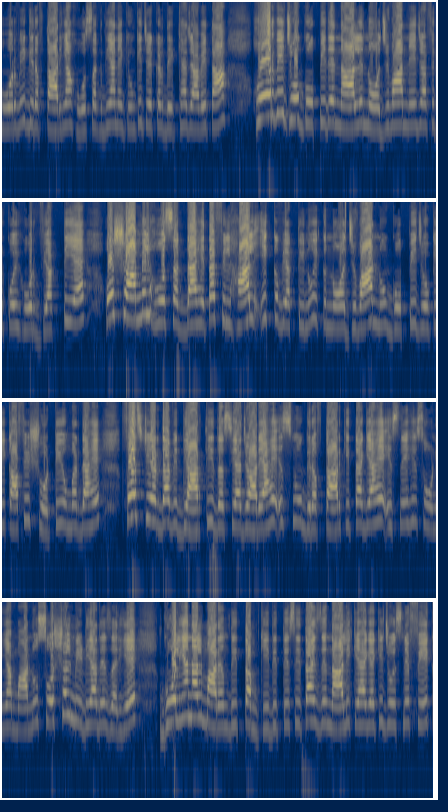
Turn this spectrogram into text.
ਹੋਰ ਵੀ ਗ੍ਰਿਫਤਾਰੀਆਂ ਹੋ ਸਕਦੀਆਂ ਨੇ ਕਿਉਂਕਿ ਜੇਕਰ ਦੇਖਿਆ ਜਾਵੇ ਤਾਂ ਹੋਰ ਵੀ ਜੋ ਗੋਪੀ ਦੇ ਨਾਲ ਨੌਜਵਾਨ ਨੇ ਜਾਂ ਫਿਰ ਕੋਈ ਹੋਰ ਵਿਅਕਤੀ ਹੈ, ਉਹ ਸ਼ਾਮਿਲ ਹੋ ਸਕਦਾ ਹੈ ਤਾਂ ਫਿਲਹਾਲ ਇੱਕ ਵਿਅਕਤੀ ਨੂੰ ਇੱਕ ਨੌਜਵਾਨ ਨੂੰ ਗੋਪੀ ਜੋ ਕਿ ਕਾਫੀ ਛੋਟੀ ਉਮਰ ਦਾ ਹੈ ਫਸਟ ਈਅਰ ਦਾ ਵਿਦਿਆਰਥੀ ਦੱਸਿਆ ਜਾ ਰਿਹਾ ਹੈ। ਇਸ ਨੂੰ ਗ੍ਰਿਫਤਾਰ ਕੀਤਾ ਗਿਆ ਹੈ। ਇਸ ਨੇ ਹੀ ਸੋਨੀਆ ਮਾਨ ਨੂੰ ਸੋਸ਼ਲ ਮੀਡੀਆ ਦੇ ਜ਼ਰੀਏ ਗੋਲੀਆਂ ਨਾਲ ਮਾਰਨ ਦੀ ਧਮਕੀ ਦਿੱਤੀ ਸੀ। ਤਾਂ ਇਸ ਦੇ ਨਾਲ ਹੀ ਕਿਹਾ ਗਿਆ ਕਿ ਜੋ ਇਸਨੇ ਫੇਕ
